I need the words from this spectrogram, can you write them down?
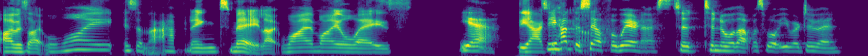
I was like, well, why isn't that happening to me? Like, why am I always Yeah. the So you had the self awareness to to know that was what you were doing.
